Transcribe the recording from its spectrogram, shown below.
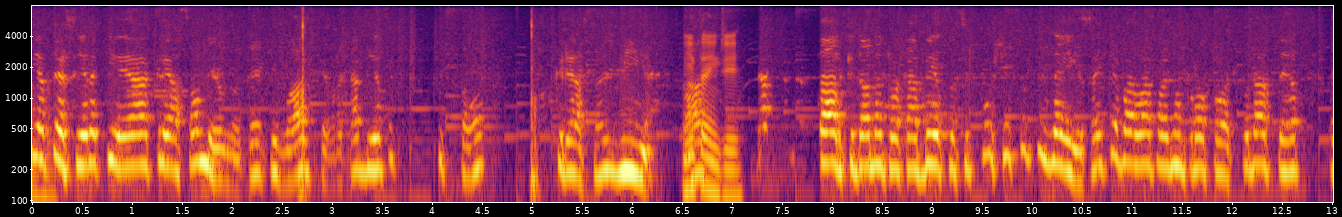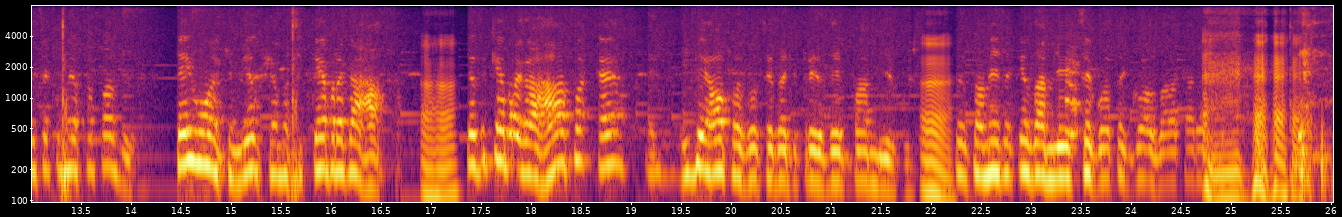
e a terceira que é a criação mesmo. Eu tenho aqui vários quebra-cabeças que são criações minhas. Tá? Entendi que dá na tua cabeça, assim, puxa, e se eu fizer isso? Aí você vai lá, faz um protótipo, dá certo, aí você começa a fazer. Tem um aqui mesmo que chama-se quebra-garrafa. Uhum. Esse quebra-garrafa é ideal para você dar de presente para amigos. Uhum. Principalmente aqueles amigos que você gosta de gozar, cara.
